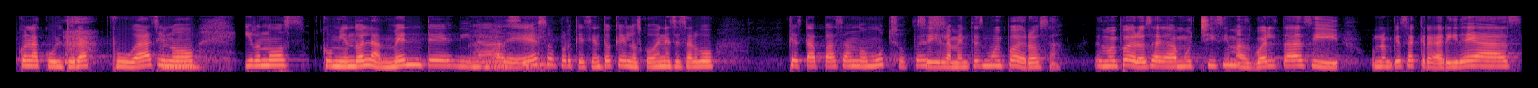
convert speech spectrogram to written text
con la cultura fugaz y no irnos comiendo la mente ni nada de eso, porque siento que en los jóvenes es algo que está pasando mucho. Pues. Sí, la mente es muy poderosa. Es muy poderosa y da muchísimas vueltas y uno empieza a crear ideas,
